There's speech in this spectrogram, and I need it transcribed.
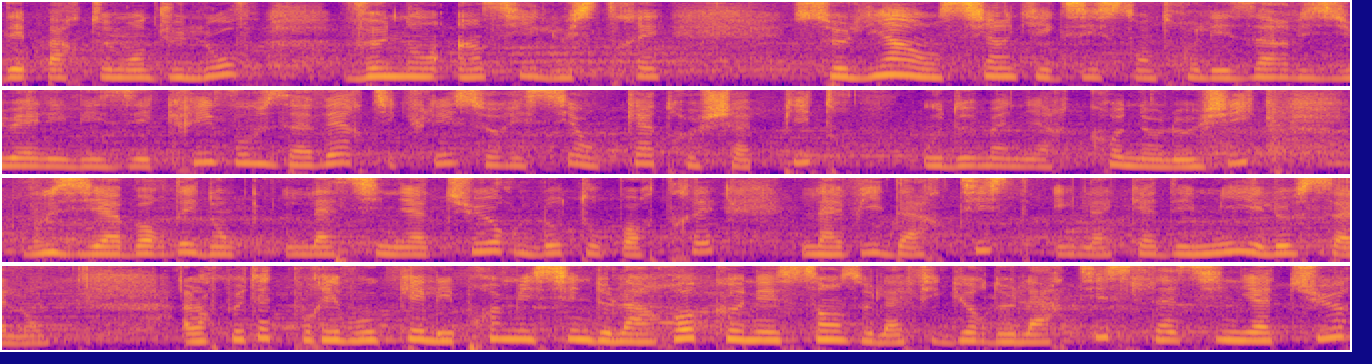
départements du Louvre, venant ainsi illustrer ce lien ancien qui existe entre les arts visuels et les écrits, vous avez articulé ce récit en quatre chapitres ou de manière chronologique. Vous y abordez donc la signature, l'autoportrait, la vie d'artiste et l'académie et le salon. Alors peut-être pour évoquer les premiers signes de la reconnaissance de la figure de l'artiste, la signature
